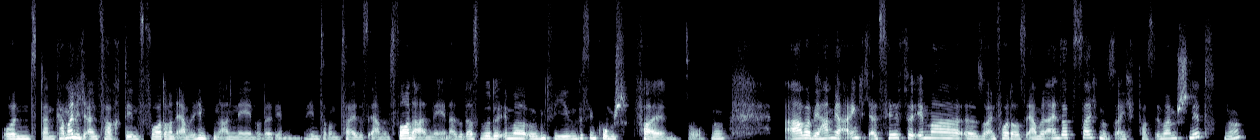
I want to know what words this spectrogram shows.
Und dann kann man nicht einfach den vorderen Ärmel hinten annähen oder den hinteren Teil des Ärmels vorne annähen. Also das würde immer irgendwie ein bisschen komisch fallen. So, ne? Aber wir haben ja eigentlich als Hilfe immer äh, so ein vorderes Ärmeleinsatzzeichen. Das ist eigentlich fast immer im Schnitt. Ne?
